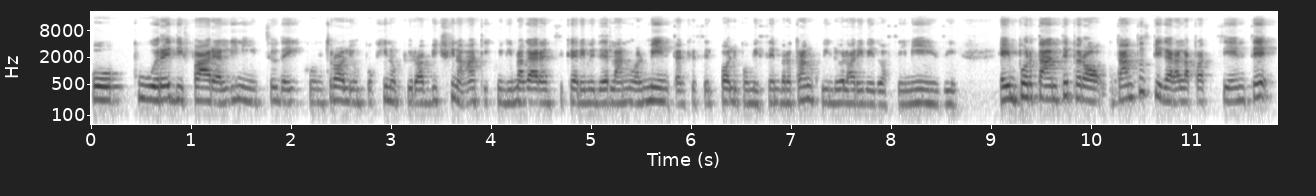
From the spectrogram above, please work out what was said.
oppure di fare all'inizio dei controlli un pochino più ravvicinati, quindi magari anziché rivederla annualmente, anche se il polipo mi sembra tranquillo, la rivedo a sei mesi. È importante però intanto spiegare alla paziente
